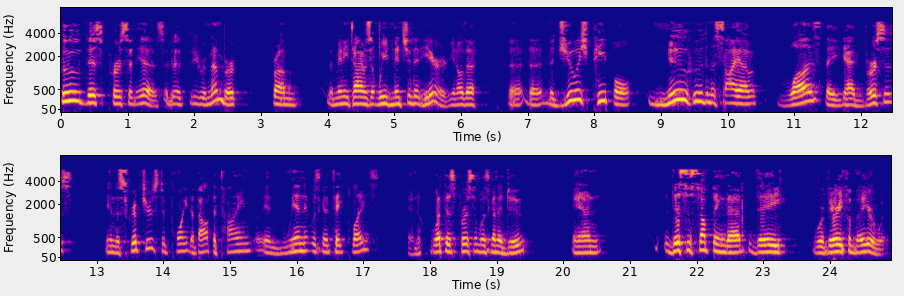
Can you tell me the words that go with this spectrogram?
who this person is. If you remember from the many times that we've mentioned it here, you know, the, the, the, the Jewish people knew who the Messiah was. They had verses in the scriptures to point about the time and when it was going to take place and what this person was going to do. And this is something that they were very familiar with.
